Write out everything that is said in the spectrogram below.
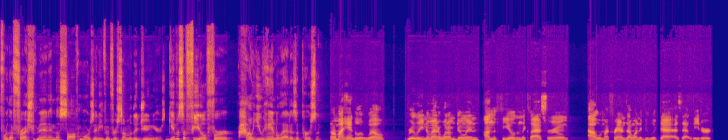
for the freshmen and the sophomores and even for some of the juniors. Give us a feel for how you handle that as a person. Um, I handle it well. Really, no matter what I'm doing on the field, in the classroom, out with my friends, I want to be looked at as that leader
